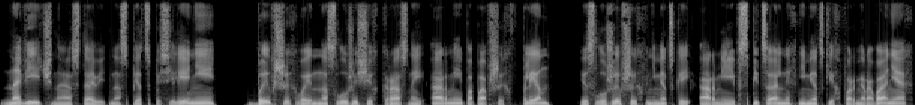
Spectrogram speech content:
Навечно оставить на спецпоселении бывших военнослужащих Красной Армии, попавших в плен и служивших в немецкой армии в специальных немецких формированиях,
